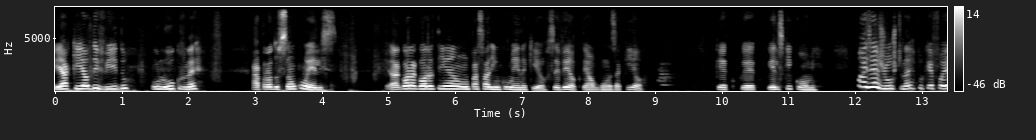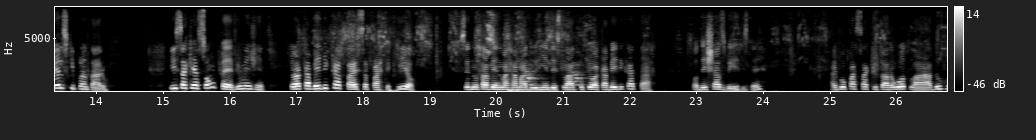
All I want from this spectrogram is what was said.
E aqui eu divido o lucro, né? A produção com eles. Agora, agora tinha um passarinho comendo aqui, ó. Você vê, ó, que tem algumas aqui, ó. Que é, é, eles que comem. Mas é justo, né? Porque foi eles que plantaram. Isso aqui é só um pé, viu, minha gente? Eu acabei de catar essa parte aqui, ó. Você não tá vendo mais a madurinha desse lado, porque eu acabei de catar. Só deixa as verdes, né? Aí vou passar aqui para o outro lado.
